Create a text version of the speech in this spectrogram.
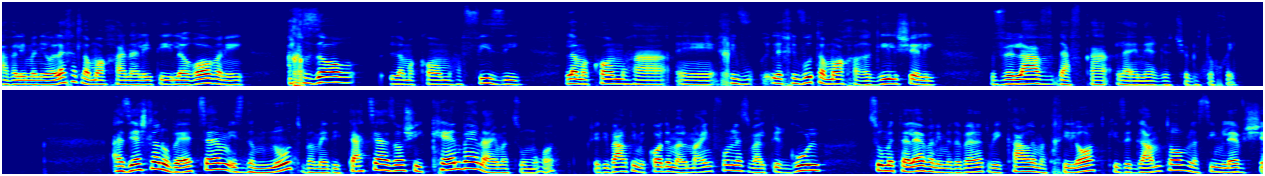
אבל אם אני הולכת למוח האנליטי, לרוב אני אחזור למקום הפיזי, למקום, החיו, לחיווט המוח הרגיל שלי, ולאו דווקא לאנרגיות שבתוכי. אז יש לנו בעצם הזדמנות במדיטציה הזו שהיא כן בעיניים עצומות. כשדיברתי מקודם על מיינדפולנס ועל תרגול תשומת הלב, אני מדברת בעיקר למתחילות, כי זה גם טוב לשים לב ש...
